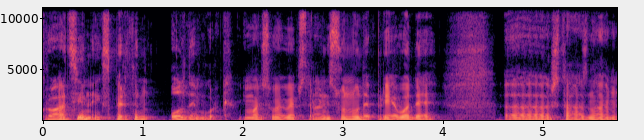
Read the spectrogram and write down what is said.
Croatian Experten Oldenburg. Imaju svoju web stranicu, nude prijevode, E, šta znam,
